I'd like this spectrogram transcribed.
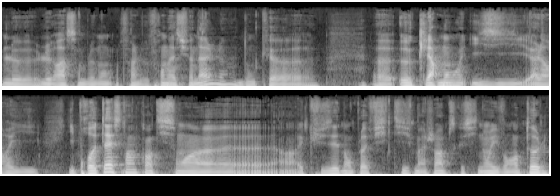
le, le Rassemblement, enfin le Front National. Donc, euh, euh, eux, clairement, ils, y- alors ils, ils protestent hein, quand ils sont accusés d'emploi fictif, machin, parce que sinon ils vont en tôle.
